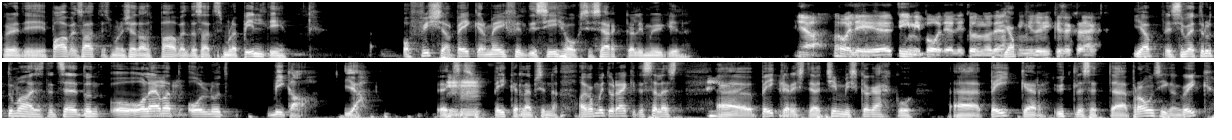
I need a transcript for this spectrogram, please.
kuradi, Pavel saatis mulle, shout out Pavel, ta saatis mulle pildi. Official Baker Mayfieldi Seahawksi särk oli müügil. jaa, oli, tiimipoodi oli tulnud jah mingi lühikeseks ajaks. jah, ja siis võeti ruttu maha, sest et see tund- olevat mm -hmm. olnud viga, jah. Ehk siis mm -hmm. Baker läheb sinna, aga muidu rääkides sellest äh, Bakerist ja Jimist ka kähku äh,. Baker ütles, et äh, Brownsiga on kõik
